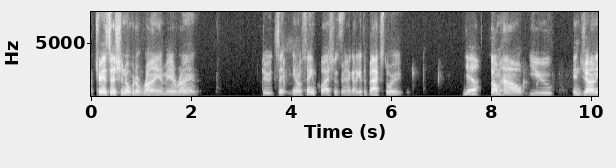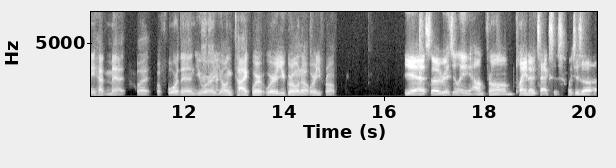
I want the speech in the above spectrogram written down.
a transition over to Ryan, man. Ryan, dude, say, you know, same questions, man. I got to get the backstory. Yeah. Somehow you and Johnny have met, but before then, you were a young tyke. Where Where are you growing up? Where are you from? Yeah. So originally, I'm from Plano, Texas, which is a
